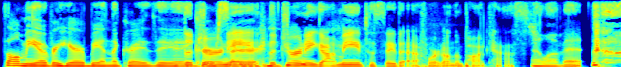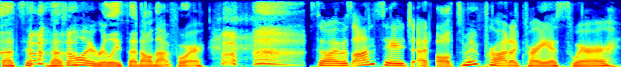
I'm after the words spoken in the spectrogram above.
it's all me over here being the crazy the journey, the journey got me to say the F word on the podcast. I love it. That's it. That's all I really said all that for. So I was on stage at Ultimate Product Party. I swear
